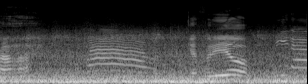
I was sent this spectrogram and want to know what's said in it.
Ah, Wow. ¡Qué frío! Mira.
